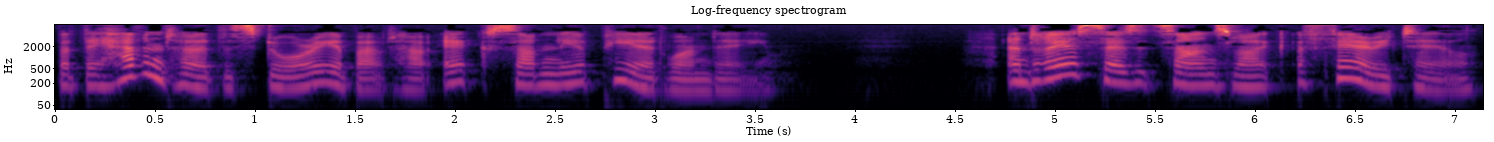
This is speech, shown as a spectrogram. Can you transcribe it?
but they haven't heard the story about how X suddenly appeared one day. Andreas says it sounds like a fairy tale,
